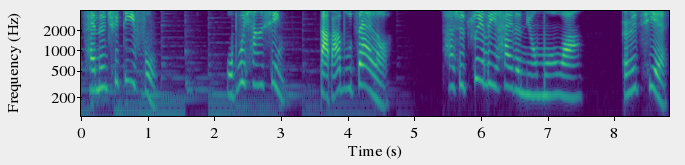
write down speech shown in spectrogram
才能去地府？我不相信，爸爸不在了，他是最厉害的牛魔王，而且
